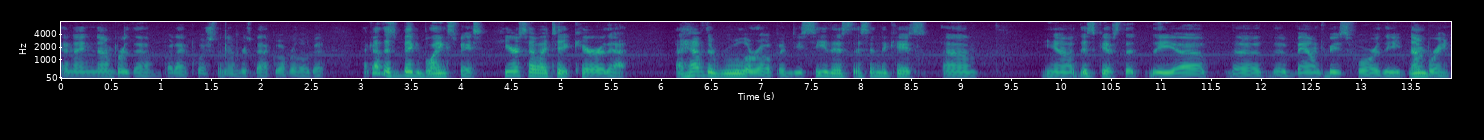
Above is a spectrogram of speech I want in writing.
and I number them, but I push the numbers back over a little bit. I got this big blank space. Here's how I take care of that. I have the ruler open. Do you see this? This indicates, um, you know, this gives the the, uh, the the boundaries for the numbering.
